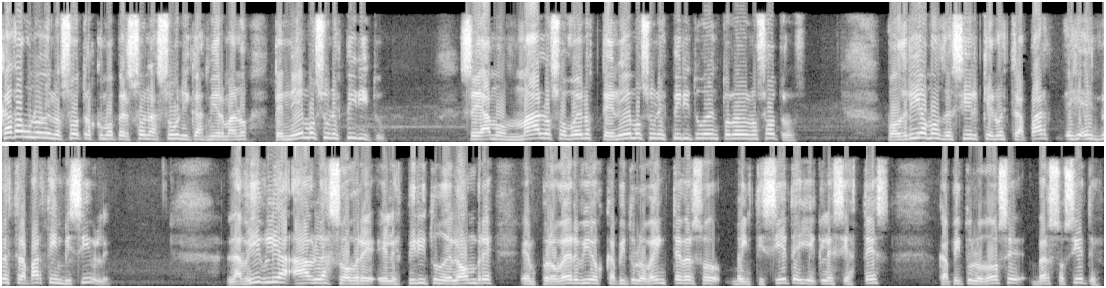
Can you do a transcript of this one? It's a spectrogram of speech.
Cada uno de nosotros como personas únicas, mi hermano, tenemos un espíritu. Seamos malos o buenos, tenemos un espíritu dentro de nosotros podríamos decir que nuestra parte es nuestra parte invisible. La Biblia habla sobre el espíritu del hombre en Proverbios capítulo 20, verso 27 y Eclesiastés capítulo 12, verso 7.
